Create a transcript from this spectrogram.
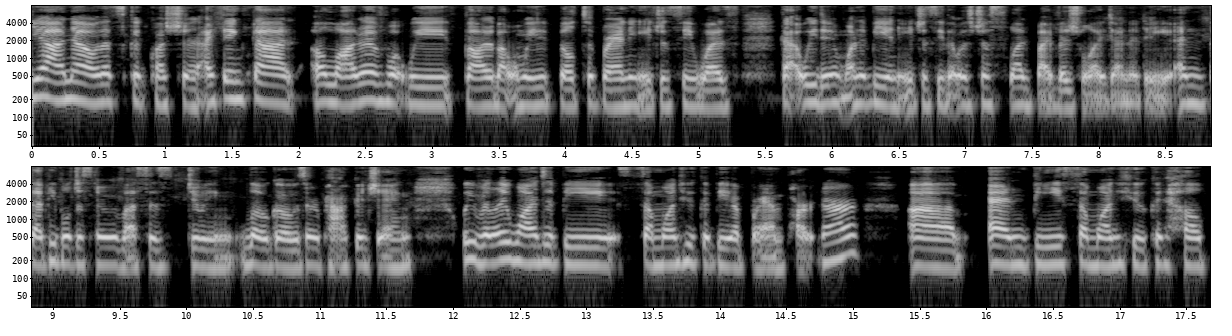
yeah, no, that's a good question. I think that a lot of what we thought about when we built a branding agency was that we didn't want to be an agency that was just led by visual identity and that people just knew of us as doing logos or packaging. We really wanted to be someone who could be a brand partner um, and be someone who could help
